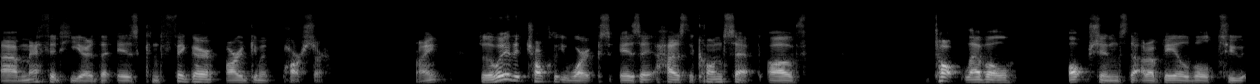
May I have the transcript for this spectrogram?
a method here that is configure argument parser, right? So the way that Chocolatey works is it has the concept of top level options that are available to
